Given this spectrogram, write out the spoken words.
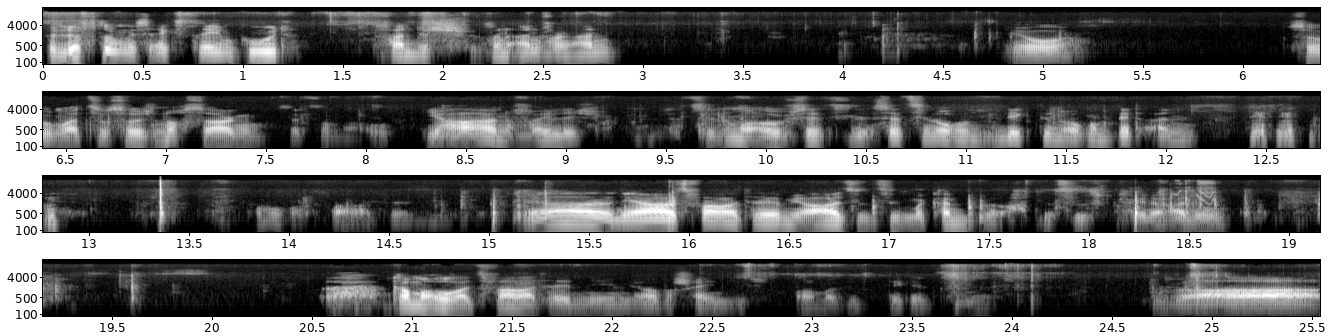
Belüftung ist extrem gut, fand ich von Anfang an. Jo. So, Mats, was soll ich noch sagen? Setz doch mal auf. Ja, na freilich. Setz den immer auf. Setz, setz den auch und leg den auch im Bett an. Ja, ja, als Fahrradhelm, ja, also man kann, ach, das ist keine Ahnung. Ah, Kann man auch als Fahrradhelm nehmen, ja, wahrscheinlich. Mach mal den Deckel zu. Ah.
